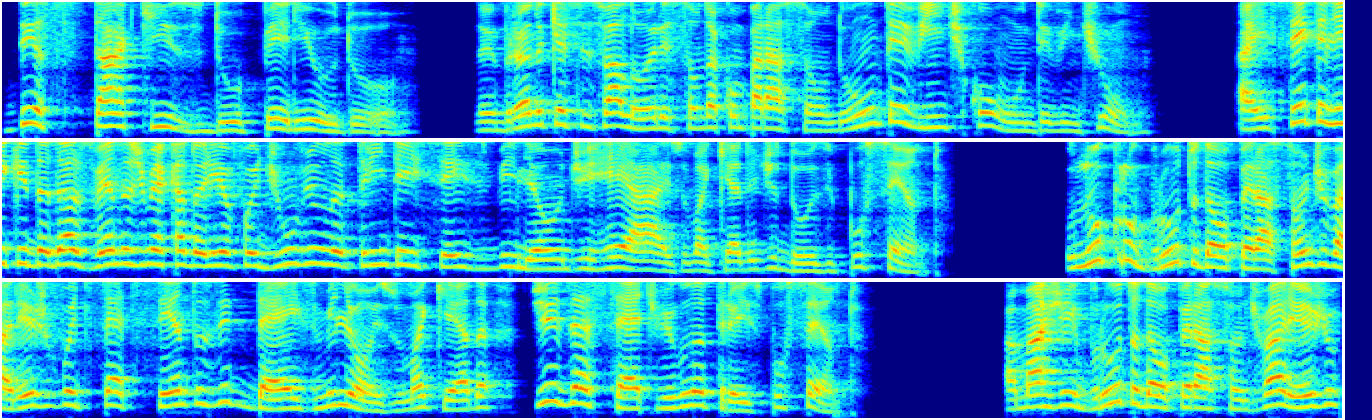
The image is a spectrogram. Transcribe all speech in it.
Destaques do período. Lembrando que esses valores são da comparação do 1T20 com o 1T21. A receita líquida das vendas de mercadoria foi de 1,36 bilhão de reais, uma queda de 12%. O lucro bruto da operação de varejo foi de 710 milhões, uma queda de 17,3%. A margem bruta da operação de varejo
